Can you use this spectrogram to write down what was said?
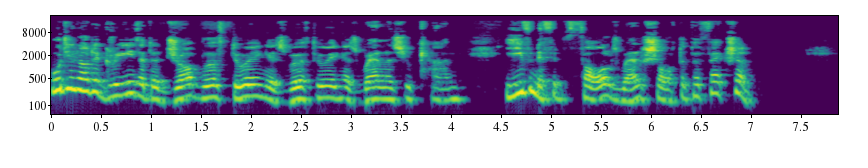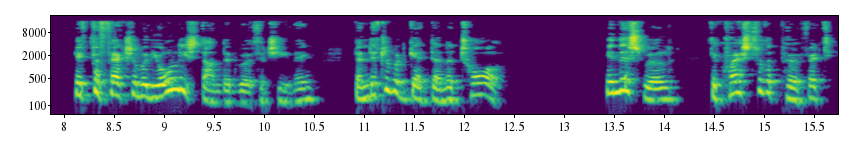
Would you not agree that a job worth doing is worth doing as well as you can, even if it falls well short of perfection? If perfection were the only standard worth achieving, then little would get done at all. In this world, the quest for the perfect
